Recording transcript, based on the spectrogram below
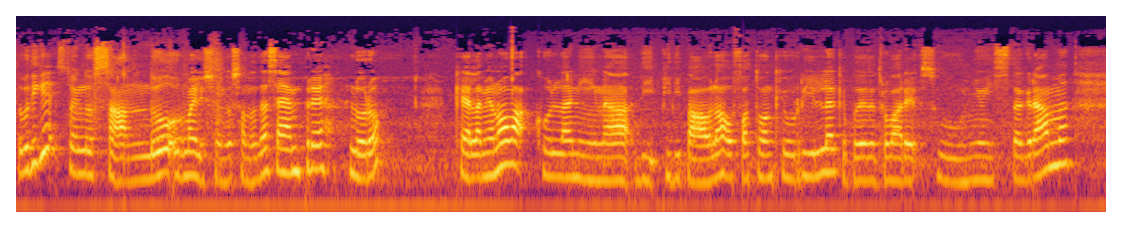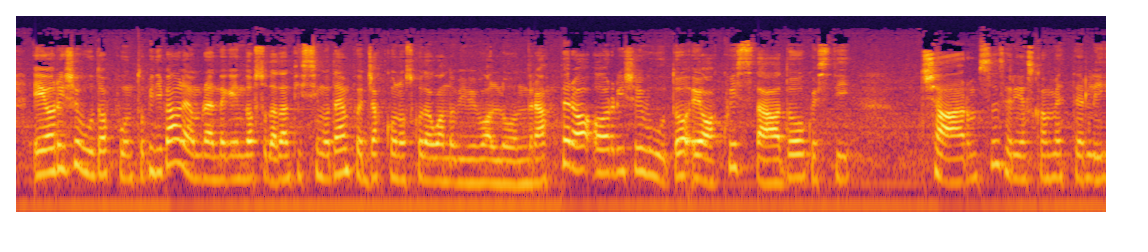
Dopodiché sto indossando, ormai li sto indossando da sempre, loro, che è la mia nuova collanina di P di Paola, ho fatto anche un reel che potete trovare sul mio Instagram e ho ricevuto appunto P di Paola è un brand che indosso da tantissimo tempo e già conosco da quando vivevo a Londra però ho ricevuto e ho acquistato questi Charms, se riesco a metterli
